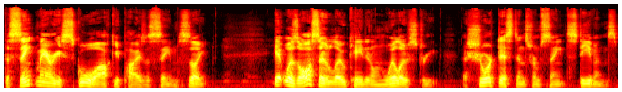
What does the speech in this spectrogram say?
the St. Mary's School occupies the same site. It was also located on Willow Street, a short distance from St. Stephen's.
